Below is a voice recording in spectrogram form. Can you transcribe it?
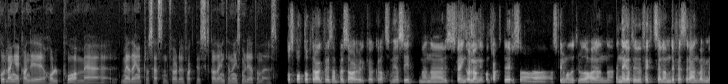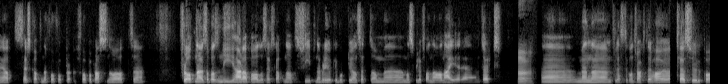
Hvor lenge kan de holde på med, med denne prosessen før det faktisk skader inntjeningsmulighetene deres? På spot-oppdrag f.eks. så har det vel ikke akkurat så mye å si. Men uh, hvis du skal inngå lange kontrakter, så skulle man jo tro det har en, en negativ effekt. Selv om de fleste regner vel med at selskapene får, får, får på plass noe. at uh, Flåten er jo såpass ny her da, på alle selskapene at skipene blir jo ikke borte uansett om uh, man skulle få en annen eier uh, eventuelt. Mm. Uh, men de fleste kontrakter har jo klausul på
